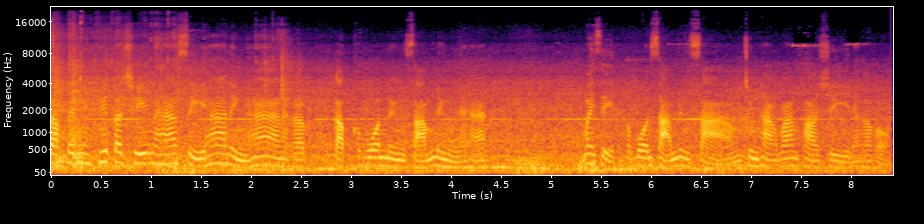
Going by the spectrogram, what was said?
จะเป็นฮิตาชินะฮะ 4515 นะครับ กับขบวน 131 นะฮะ ไม่สิ ขบวน 313 ชุมทางบ้านพาชีนะครับผม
